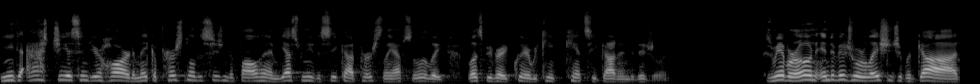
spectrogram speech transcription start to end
you need to ask Jesus into your heart and make a personal decision to follow him. Yes, we need to seek God personally, absolutely. But let's be very clear we can't, can't seek God individually. Because we have our own individual relationship with God,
